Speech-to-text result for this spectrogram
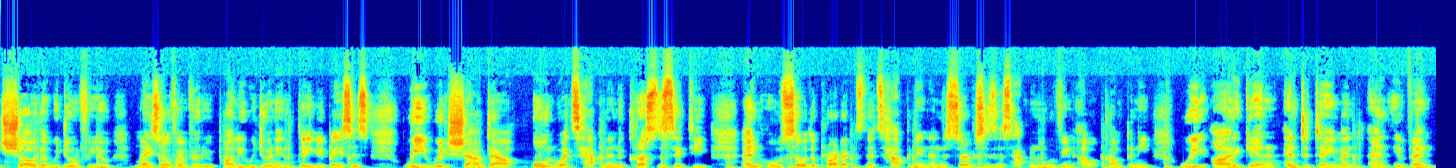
show that we're doing for you, myself and Veru Pali, we're doing it on a daily basis. We will shout out all what's happening across the city and also the products that's happening and the services that's happening within our company. We are again an entertainment and event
